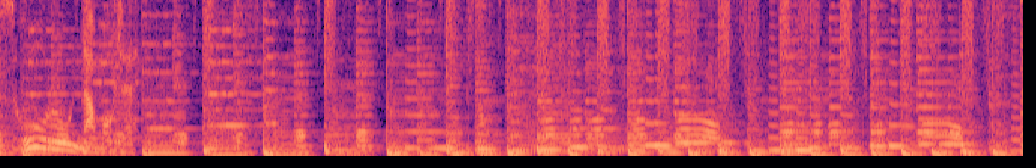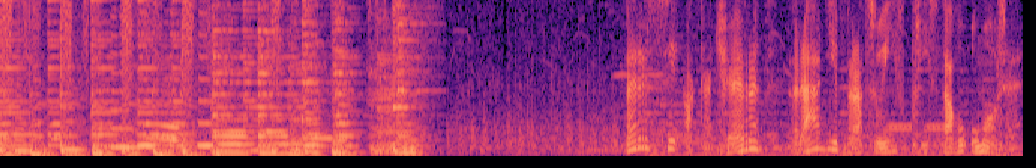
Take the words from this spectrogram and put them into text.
Z hůru na moře. Percy a Kačer rádi pracují v přístavu u moře.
